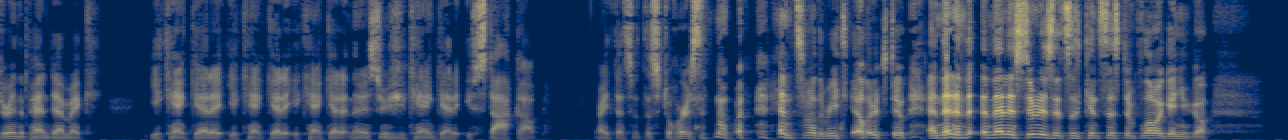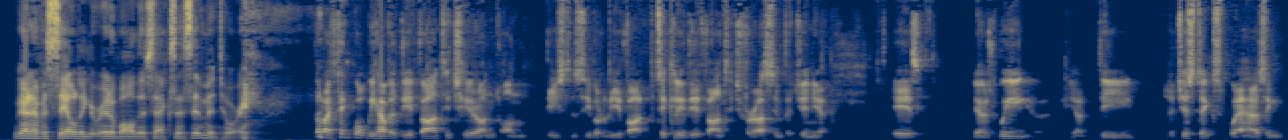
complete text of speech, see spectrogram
during the pandemic. You can't get it, you can't get it, you can't get it. And then as soon as you can't get it, you stock up. Right, that's what the stores and some of the retailers do. And then, and then, as soon as it's a consistent flow again, you go, "We got to have a sale to get rid of all this excess inventory." but I think what we have at the advantage here on on the Eastern Seaboard, the particularly the advantage for us in Virginia, is you know, as we you know the logistics warehousing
